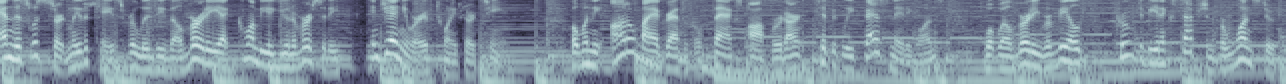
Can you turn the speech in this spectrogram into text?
And this was certainly the case for Lizzie Valverde at Columbia University in January of 2013. But when the autobiographical facts offered aren't typically fascinating ones, what Valverde revealed proved to be an exception for one student.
